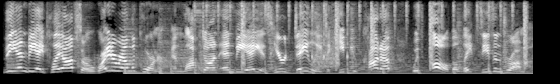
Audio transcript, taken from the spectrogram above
The NBA playoffs are right around the corner, and Locked On NBA is here daily to keep you caught up with all the late season drama.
